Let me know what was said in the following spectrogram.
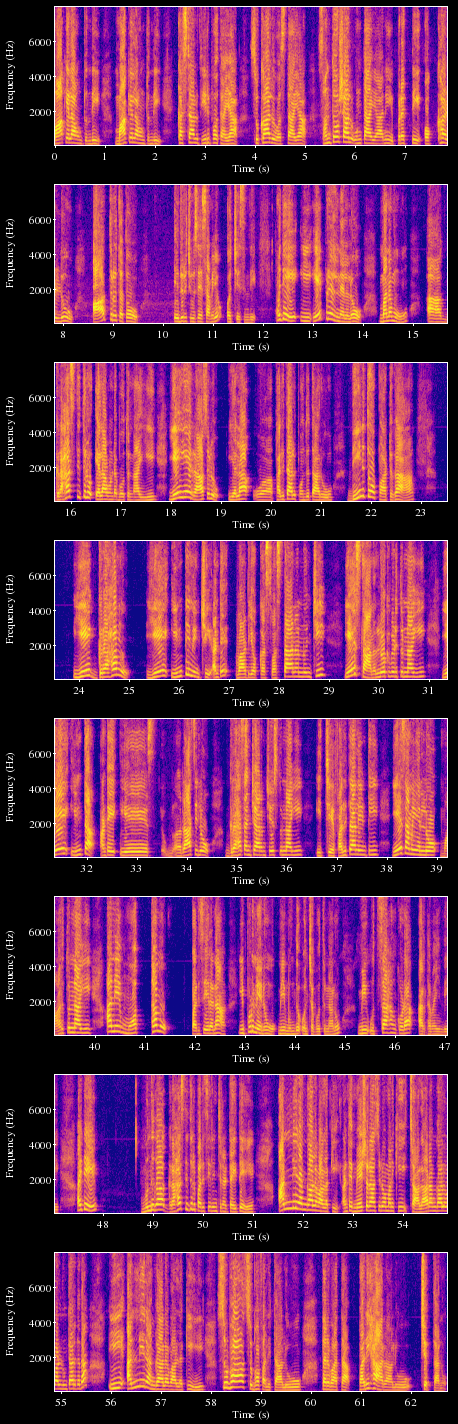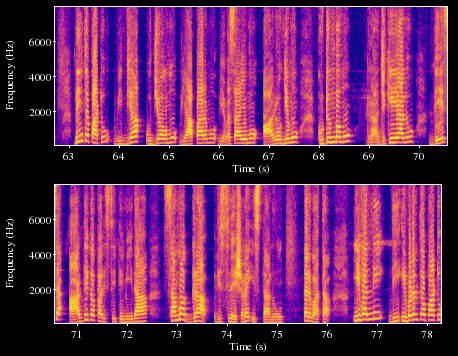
మాకెలా ఉంటుంది? మాకెలా ఉంటుంది? కష్టాలు తీరిపోతాయా? సుఖాలు వస్తాయా? సంతోషాలు ఉంటాయా అని ప్రతి ఒక్కళ్ళు ఆతృతతో ఎదురు చూసే సమయం వచ్చేసింది. అయితే ఈ ఏప్రిల్ నెలలో మనము ఆ గ్రహస్థితులు ఎలా ఉండబోతున్నాయి? ఏ ఏ రాసులు ఎలా ఫలితాలు పొందుతారు? దీనితో పాటుగా ఏ గ్రహము ఏ ఇంటి నుంచి అంటే వాటి యొక్క స్వస్థానం నుంచి ఏ స్థానంలోకి వెడుతున్నాయి? ఏ ఇంట అంటే ఏ రాశిలో గ్రహ సంచారం చేస్తున్నాయి? ఇచ్చే ఫలితాలేంటి? ఏ సమయంలో మారుతున్నాయి? అనే మొత్తము పరిశీలన ఇప్పుడు నేను మీ ముందు ఉంచబోతున్నాను. మీ ఉత్సాహం కూడా అర్థమైంది. అయితే ముందుగా గ్రహస్థితులు పరిశీలించినట్టయితే అన్ని రంగాల వాళ్ళకి అంటే మేషరాశిలో మనకి చాలా రంగాల వాళ్ళు ఉంటారు కదా ఈ అన్ని రంగాల వాళ్ళకి శుభ శుభ ఫలితాలు తర్వాత పరిహారాలు చెప్తాను. దీంతో పాటు విద్య ఉద్యోగము వ్యాపారము వ్యవసాయము ఆరోగ్యము కుటుంబము రాజకీయాలు దేశ ఆర్థిక పరిస్థితి మీద సమగ్ర విశ్లేషణ ఇస్తాను. తర్వాత ఇవన్నీ ఇవ్వడంతో పాటు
